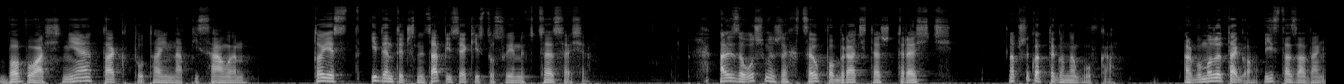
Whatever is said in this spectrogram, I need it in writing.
bo właśnie tak tutaj napisałem. To jest identyczny zapis, jaki stosujemy w CSS-ie. Ale załóżmy, że chcę pobrać też treść na przykład tego nagłówka, albo może tego, lista zadań.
